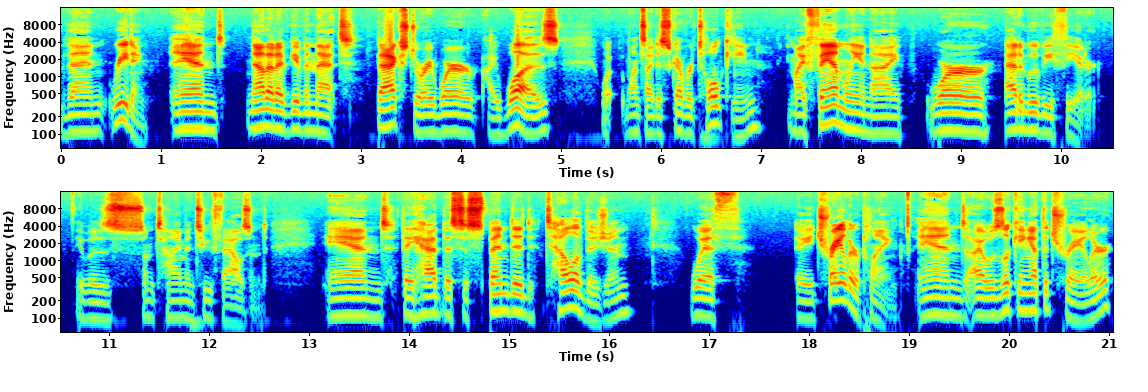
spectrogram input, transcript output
than reading. And now that I've given that backstory where I was once I discovered Tolkien, my family and I were at a movie theater. It was sometime in 2000. And they had the suspended television with a trailer playing, and I was looking at the trailer,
